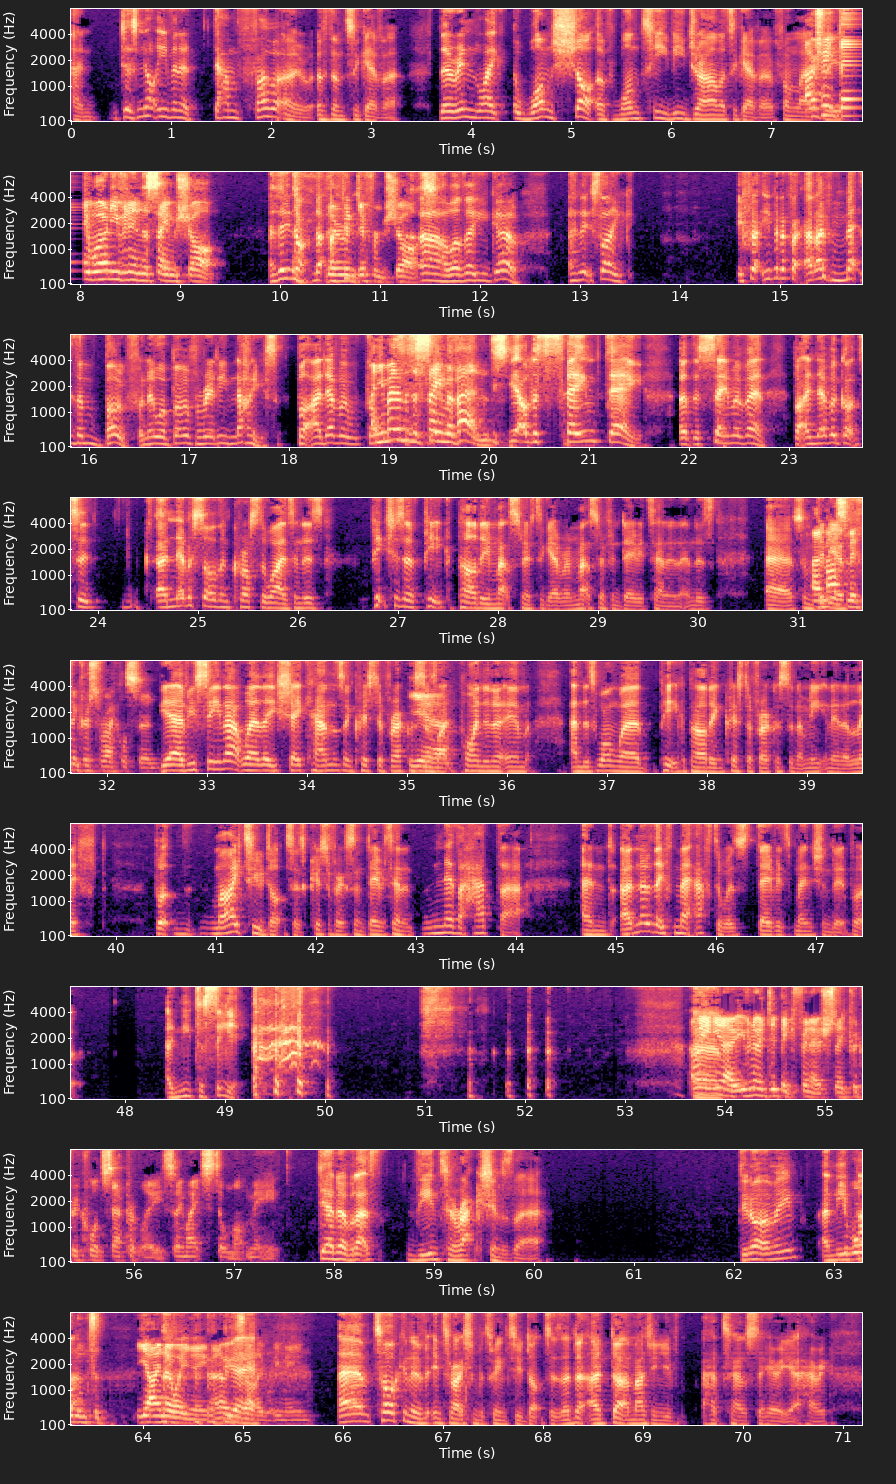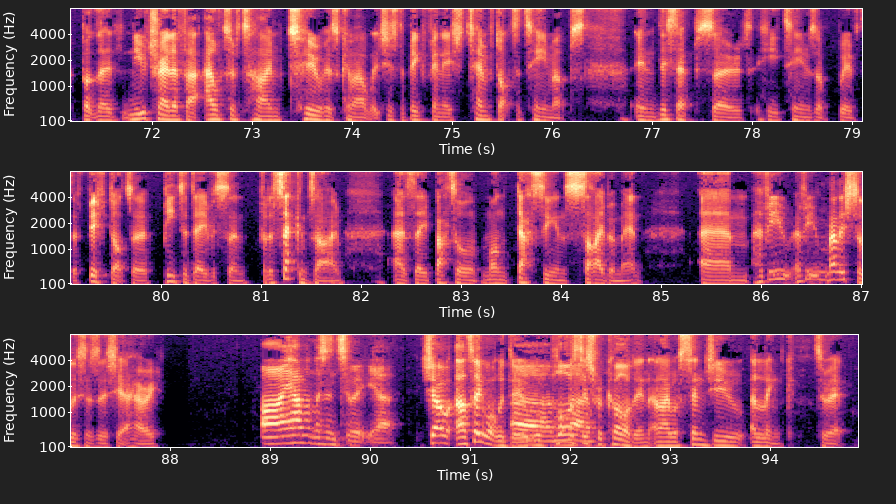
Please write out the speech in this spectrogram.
And there's not even a damn photo of them together. They're in like one shot of one TV drama together from like. Actually, the- they weren't even in the same shot. Are they not? no, I were in different shots. Oh well, there you go. And it's like, if even if I, and I've met them both, and they were both really nice, but I never. Got and you met them at the same event. yeah on the same day at the same event, but I never got to. I never saw them cross the wires. And there's pictures of Peter Capaldi and Matt Smith together, and Matt Smith and David Tennant, and there's uh, some And. Matt Smith and Christopher Eccleston. Yeah, have you seen that where they shake hands and Christopher Eccleston's Yeah. like pointing at him? And there's one where Peter Capaldi and Christopher Eccleston are meeting in a lift. But my two doctors, Christopher Eccleston and David Tennant, never had that. And I know they've met afterwards. David's mentioned it, but I need to see it. I mean, Um, you know, even though it did Big Finish, they could record separately, so they might still not meet. yeah, no, but that's the interactions there. Do you know what I mean? I need You want that. them to. Yeah, I know what you mean. I know Yeah. exactly what you mean. Um, talking of interaction between two doctors, I don't, I don't imagine you've had chance to hear it yet, Harry. But the new trailer for Out of Time 2 has come out, which is the big finish 10th Doctor team ups. In this episode, he teams up with the 5th Doctor, Peter Davison, for the second time as they battle Mondasian Cybermen. Um, have you have you managed to listen to this yet, Harry? I haven't listened to it yet. Shall I'll tell you what we'll do. we'll Um, pause no. this recording and I will send you a link to it.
